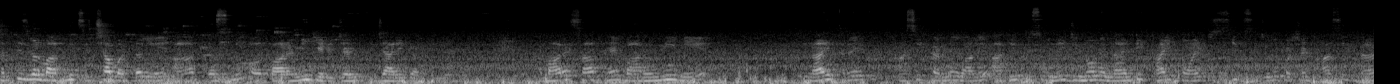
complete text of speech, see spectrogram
छत्तीसगढ़ माध्यमिक शिक्षा मंडल ने आज दसवीं और बारहवीं के रिज़ल्ट जारी कर दिए हमारे साथ हैं बारहवीं में नाइन्थ रैंक हासिल करने वाले आदित्य सोनी, जिन्होंने 95.60 परसेंट हासिल कर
